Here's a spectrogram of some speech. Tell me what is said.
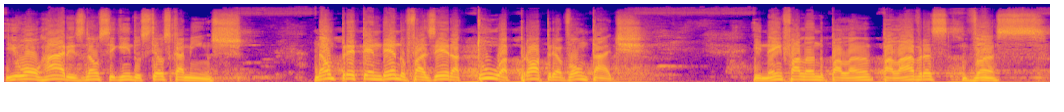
e o honrares não seguindo os teus caminhos, não pretendendo fazer a tua própria vontade, e nem falando palavras vãs,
